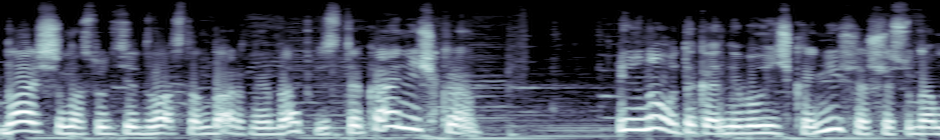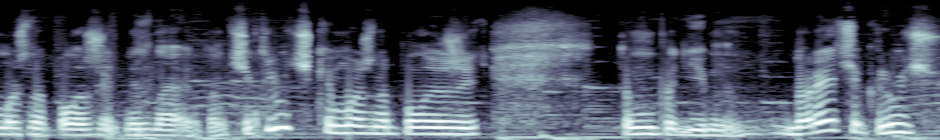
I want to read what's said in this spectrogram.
Далі у нас тут є два стандартних да, підстаканничка. І знову така невеличка ніша, що сюди можна положити, не знаю, там чи ключики можна положити, тому подібне. До речі, ключ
